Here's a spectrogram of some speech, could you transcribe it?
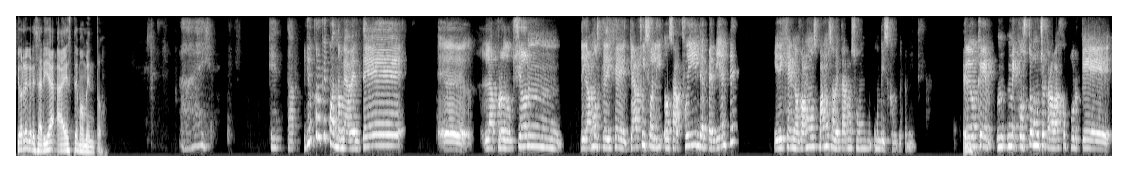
yo regresaría a este momento? Ay, qué etapa. Yo creo que cuando me aventé eh, la producción, digamos que dije, ya fui soli o sea, fui independiente y dije, nos vamos, vamos a aventarnos un, disco independiente. Creo que me costó mucho trabajo porque,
